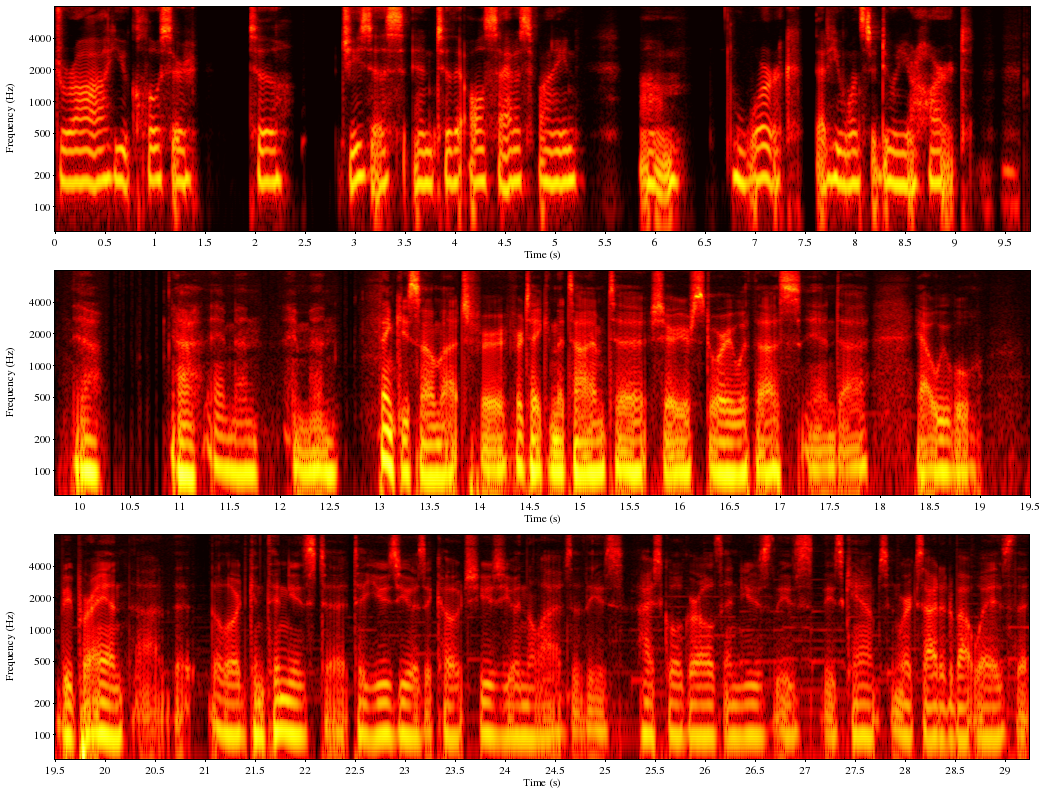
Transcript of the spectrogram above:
draw you closer to Jesus and to the all satisfying um, work that He wants to do in your heart. Yeah. Yeah. Amen. Amen. Thank you so much for, for taking the time to share your story with us. And uh, yeah, we will be praying uh, that the Lord continues to, to use you as a coach, use you in the lives of these high school girls, and use these these camps. And we're excited about ways that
